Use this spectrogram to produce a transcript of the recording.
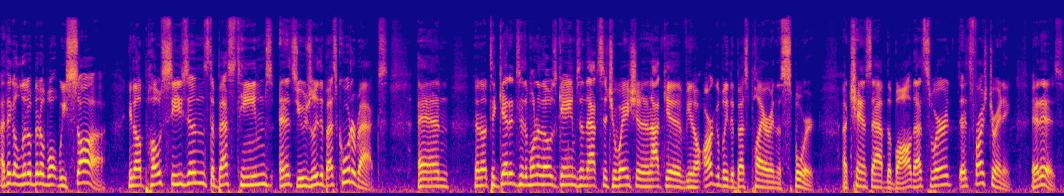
I think a little bit of what we saw. You know, postseasons, the best teams, and it's usually the best quarterbacks, and you know, to get into the, one of those games in that situation and not give, you know, arguably the best player in the sport a chance to have the ball, that's where it's frustrating. It is.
